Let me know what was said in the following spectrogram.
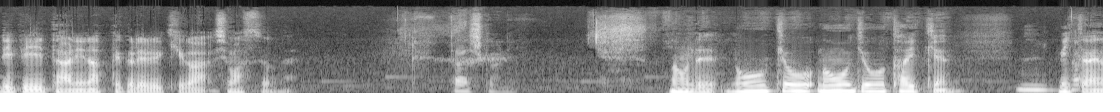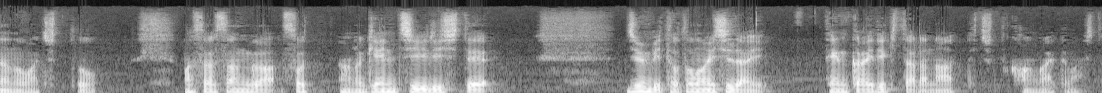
リピーターになってくれる気がしますよね。確かに。なので、農業、農業体験うん。みたいなのはちょっと、マサさんが、そ、あの、現地入りして、準備整い次第展開できたらなってちょっと考えてました。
